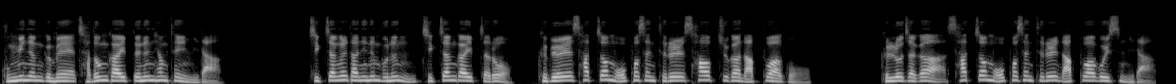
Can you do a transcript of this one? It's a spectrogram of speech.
국민연금에 자동 가입되는 형태입니다. 직장을 다니는 분은 직장 가입자로 급여의 4.5%를 사업주가 납부하고 근로자가 4.5%를 납부하고 있습니다.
